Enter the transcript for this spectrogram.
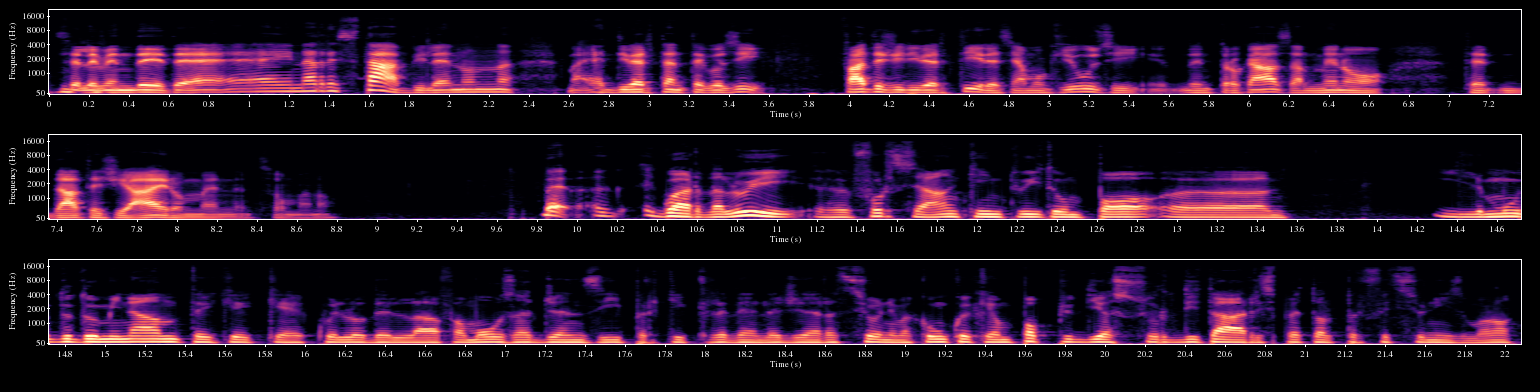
se le vendete. È, inarrestabile, non... ma è divertente così. Fateci divertire, siamo chiusi dentro casa, almeno te... dateci Iron Man, insomma, no? Beh, eh, guarda, lui eh, forse ha anche intuito un po' eh, il mood dominante che, che, è quello della famosa Gen Z per chi crede nelle generazioni, ma comunque che è un po' più di assurdità rispetto al perfezionismo, no?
